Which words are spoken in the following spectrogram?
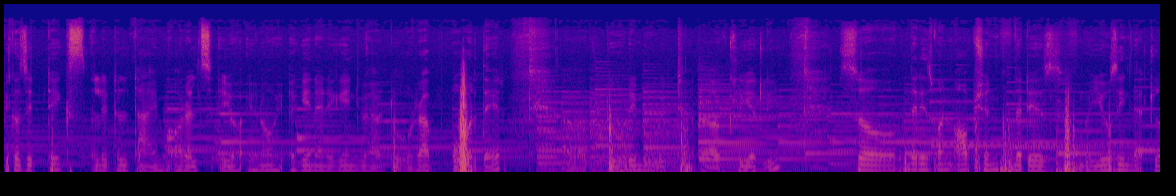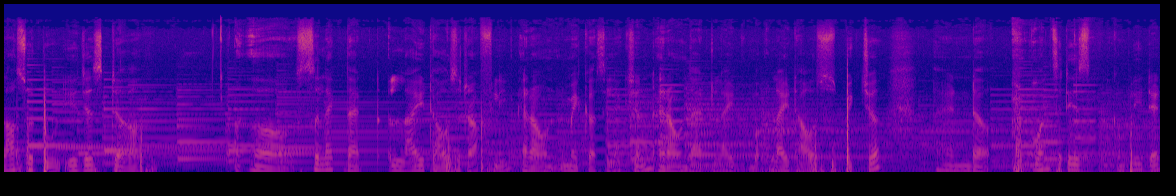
because it takes a little time or else you you know again and again you have to rub over there uh, to remove it uh, clearly. So there is one option that is by using that lasso tool you just uh, uh, select that lighthouse roughly around make a selection around that light lighthouse picture and uh, once it is completed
